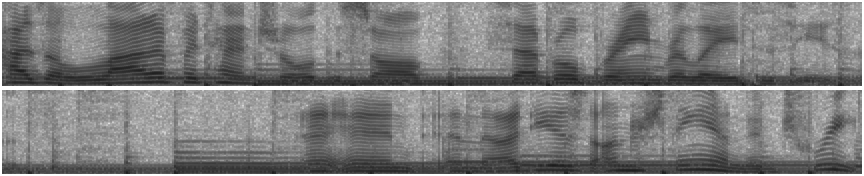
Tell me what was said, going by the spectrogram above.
Has a lot of potential to solve several brain related diseases. And, and, the idea is to understand and treat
